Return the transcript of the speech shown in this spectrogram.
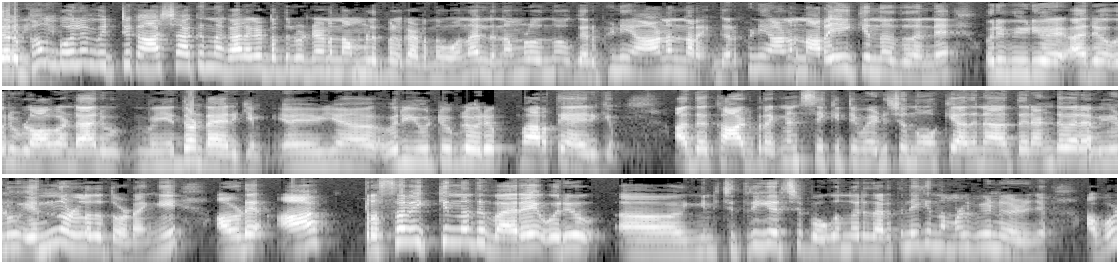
ഗർഭം പോലും വിറ്റ് കാശാക്കുന്ന കാലഘട്ടത്തിലൂടെയാണ് നമ്മളിപ്പോൾ കടന്നു പോകുന്നത് അല്ലേ? നമ്മളൊന്ന് ഗർഭിണിയാണെന്ന് ഗർഭിണിയാണെന്ന് അറിയിക്കുന്നത് തന്നെ ഒരു വീഡിയോ ആ ഒരു വ്ളോഗ് ഉണ്ട് ആ ഒരു ഇതുണ്ടായിരിക്കും. ഒരു യൂട്യൂബിൽ ഒരു വാർത്തയായിരിക്കും. അത് കാർഡ് പ്രഗ്നൻസി കിറ്റ് മേടിച്ച് നോക്കി അതിനകത്ത് രണ്ടുപേരെ വീണു എന്നുള്ളത് തുടങ്ങി അവിടെ ആ പ്രസവിക്കുന്നത് വരെ ഒരു ഇങ്ങനെ ചിത്രീകരിച്ച് പോകുന്ന ഒരു തരത്തിലേക്ക് നമ്മൾ വീണ് കഴിഞ്ഞു. അപ്പോൾ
